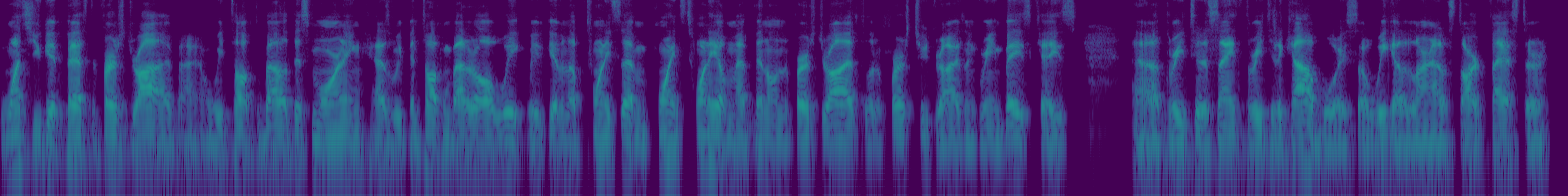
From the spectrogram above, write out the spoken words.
once you get past the first drive. And we talked about it this morning as we've been talking about it all week. We've given up 27 points. 20 of them have been on the first drive. So the first two drives in Green Bay's case, uh, three to the Saints, three to the Cowboys. So we got to learn how to start faster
